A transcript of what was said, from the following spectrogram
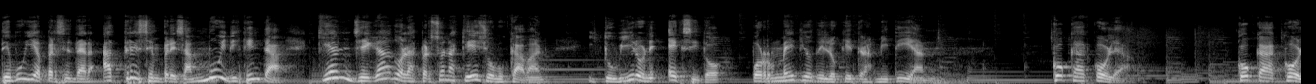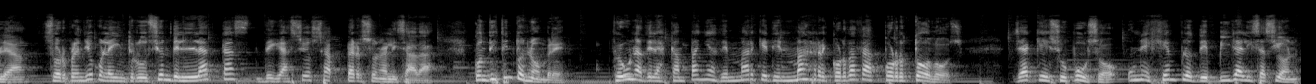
te voy a presentar a tres empresas muy distintas que han llegado a las personas que ellos buscaban y tuvieron éxito por medio de lo que transmitían. Coca-Cola. Coca-Cola sorprendió con la introducción de latas de gaseosa personalizada, con distintos nombres. Fue una de las campañas de marketing más recordadas por todos ya que supuso un ejemplo de viralización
